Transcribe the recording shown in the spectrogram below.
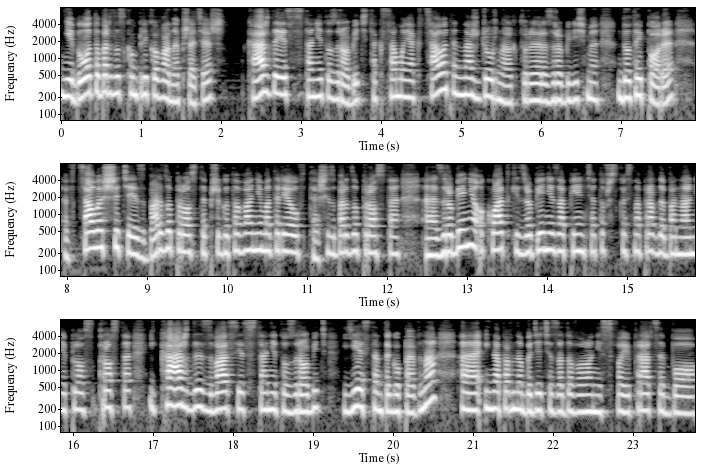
Nie było to bardzo skomplikowane przecież. Każdy jest w stanie to zrobić, tak samo jak cały ten nasz journal, który zrobiliśmy do tej pory. Całe szycie jest bardzo proste, przygotowanie materiałów też jest bardzo proste, e, zrobienie okładki, zrobienie zapięcia, to wszystko jest naprawdę banalnie proste i każdy z Was jest w stanie to zrobić. Jestem tego pewna e, i na pewno będziecie zadowoleni z swojej pracy, bo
